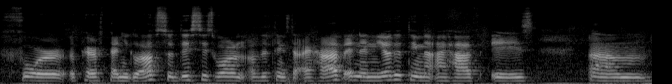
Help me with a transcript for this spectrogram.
for a pair of penny gloves. So this is one of the things that I have. And then the other thing that I have is um,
